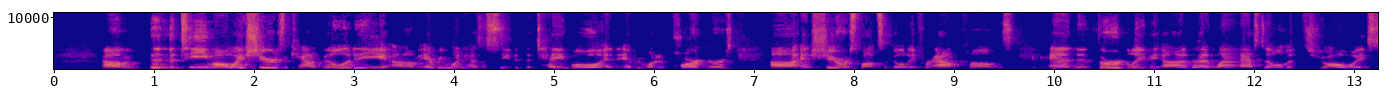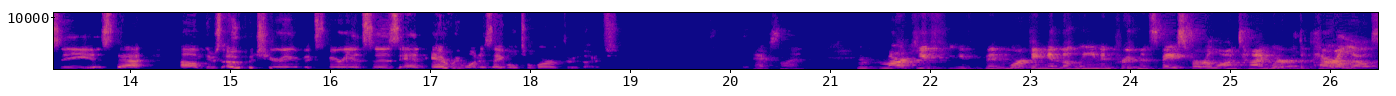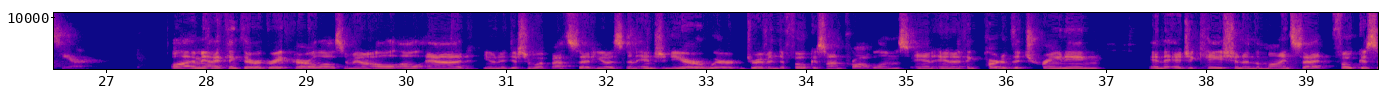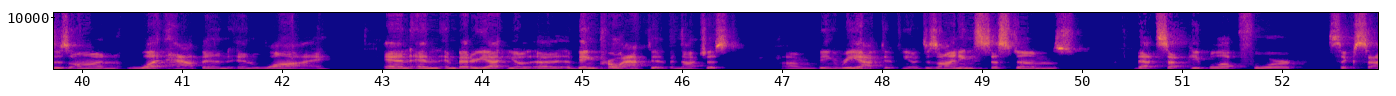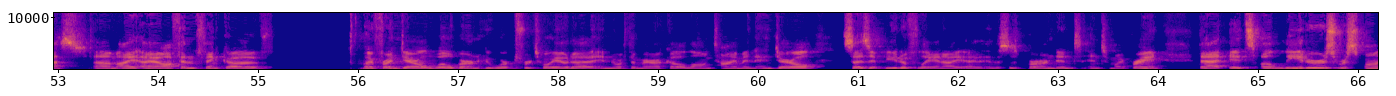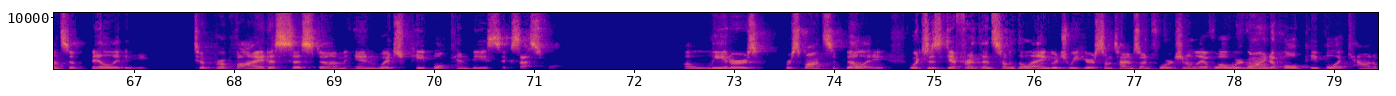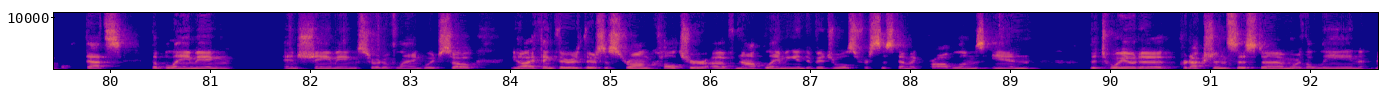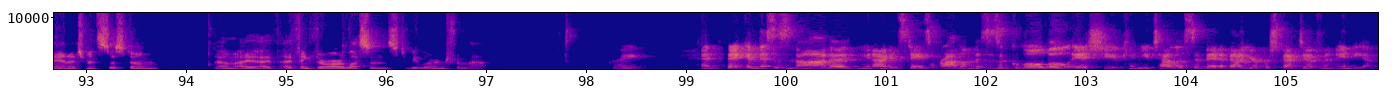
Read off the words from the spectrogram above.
Um, then the team always shares accountability. Um, everyone has a seat at the table and everyone partners uh, and share responsibility for outcomes. And then thirdly, the, uh, the last element that you always see is that um, there's open sharing of experiences and everyone is able to learn through those. Excellent. Mark, you've, you've been working in the lean improvement space for a long time. Where are the parallels here? Well, I mean, I think there are great parallels. I mean, I'll, I'll add, you know, in addition to what Beth said, you know, as an engineer, we're driven to focus on problems. And, and I think part of the training and the education and the mindset focuses on what happened and why. And, and, and better yet, you know, uh, being proactive and not just um, being reactive, you know, designing systems that set people up for success. Um, I, I often think of my friend Darril Wilburn, who worked for Toyota in North America a long time, and, and Darril says it beautifully, and I and this is burned into, into my brain, that it's a leader's responsibility to provide a system in which people can be successful. A leader's responsibility, which is different than some of the language we hear sometimes, unfortunately, of, well, we're going to hold people accountable. That's the blaming and shaming sort of language. So you know, I think there's there's a strong culture of not blaming individuals for systemic problems in the Toyota production system or the lean management system. Um, I, I, I think there are lessons to be learned from that. Great. And thank. thinking this is not a United States problem. This is a global issue. Can you tell us a bit about your perspective in India?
